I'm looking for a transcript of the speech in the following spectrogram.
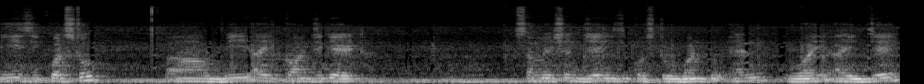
is equals to uh, vi conjugate summation j is equals to 1 to n yij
